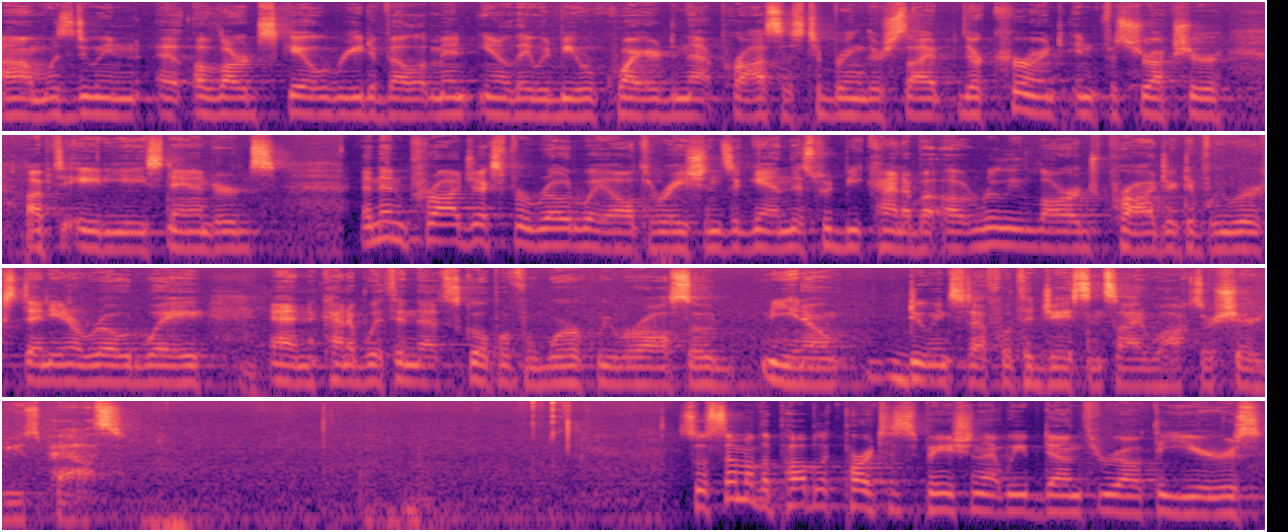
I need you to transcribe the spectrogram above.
um, was doing a, a large-scale redevelopment, you know, they would be required in that process to bring their side, their current infrastructure up to ADA standards. And then projects for roadway alterations, again, this would be kind of a, a really large project if we were extending a roadway, and kind of within that scope of work, we were also, you know, doing stuff with adjacent sidewalks or shared use paths. So some of the public participation that we've done throughout the years,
